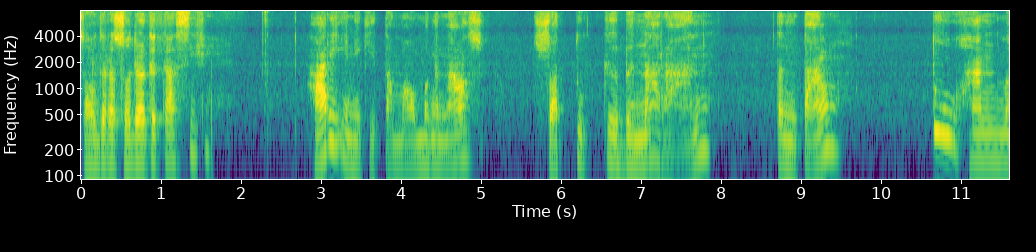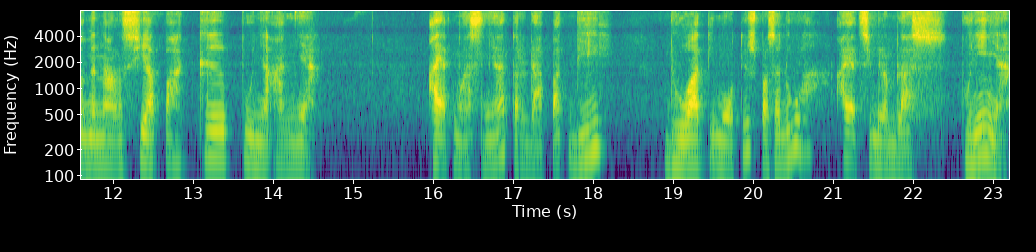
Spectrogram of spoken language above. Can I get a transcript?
Saudara-saudara kekasih, hari ini kita mau mengenal suatu kebenaran tentang Tuhan mengenal siapa kepunyaannya. Ayat masnya terdapat di 2 Timotius pasal 2 ayat 19. Bunyinya,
